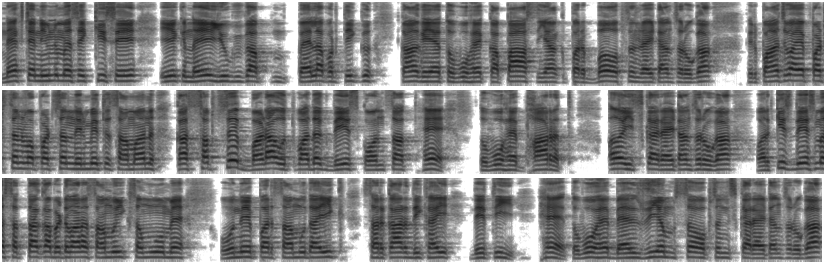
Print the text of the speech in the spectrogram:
नेक्स्ट है, निम्न में से किस एक नए युग का पहला प्रतीक कहा गया तो वो है कपास, यहाँ पर ब ऑप्शन राइट आंसर होगा। फिर पांचवा है पटसन व पटसन निर्मित सामान का सबसे बड़ा उत्पादक देश कौन सा है? तो वो है भारत। अ, इसका राइट आंसर होगा। और किस देश में सत्ता का बंटवारा सामूहिक समूह में होने पर सामुदायिक सरकार दिखाई देती है? तो वो है बेल्जियम। स ऑप्शन इसका राइट आंसर होगा।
